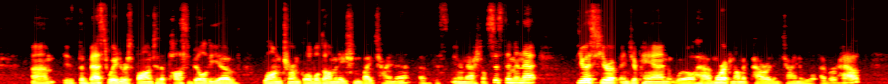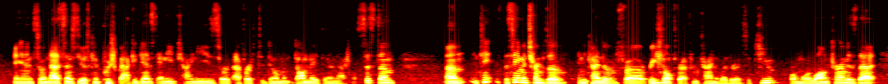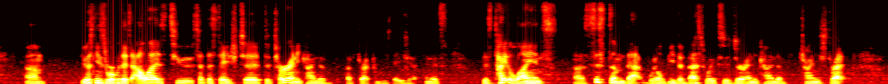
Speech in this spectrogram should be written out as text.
um, is the best way to respond to the possibility of long term global domination by China of this international system, and that the US, Europe, and Japan will have more economic power than China will ever have. And so, in that sense, the US can push back against any Chinese sort of efforts to dom- dominate the international system. Um, t- the same in terms of any kind of uh, regional threat from China, whether it's acute or more long term, is that um, the U.S. needs to work with its allies to set the stage to deter any kind of, of threat from East Asia. And it's this tight alliance uh, system that will be the best way to deter any kind of Chinese threat.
